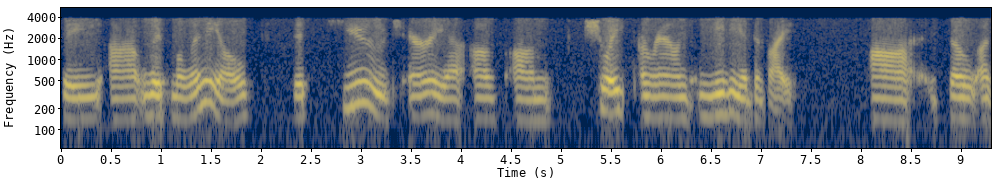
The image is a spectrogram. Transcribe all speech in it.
see uh, with millennials this huge area of um, choice around media device. Uh, so a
